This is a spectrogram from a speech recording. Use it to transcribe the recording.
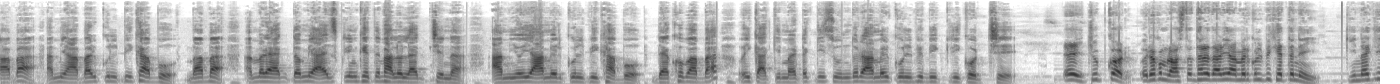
বাবা আমি আবার কুলপি খাব। বাবা আমার একদমই আইসক্রিম খেতে ভালো লাগছে না। আমি ওই আমের কুলপি খাব। দেখো বাবা ওই কাকিমাটা কি সুন্দর আমের কুলপি বিক্রি করছে। এই চুপ কর। ওই রকম রাস্তার ধারে দাঁড়িয়ে আমের কুলফি খেতে নেই। কি নাকি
